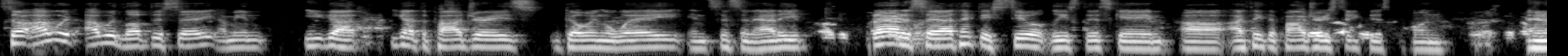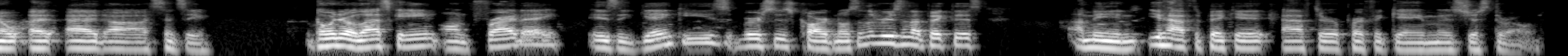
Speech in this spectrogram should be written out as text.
So I would I would love to say, I mean, you got you got the Padres going away in Cincinnati, but I gotta say, I think they steal at least this game. Uh, I think the Padres take this one, you know, at, at uh, Cincy. Going to our last game on Friday is the Yankees versus Cardinals, and the reason I picked this, I mean, you have to pick it after a perfect game is just thrown.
